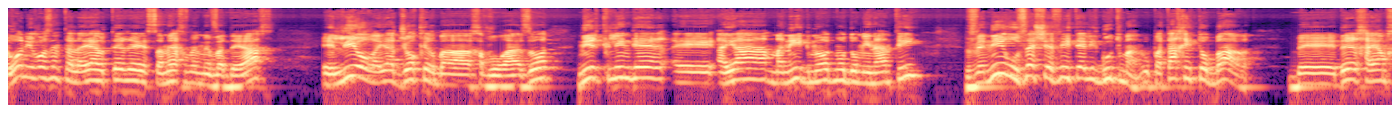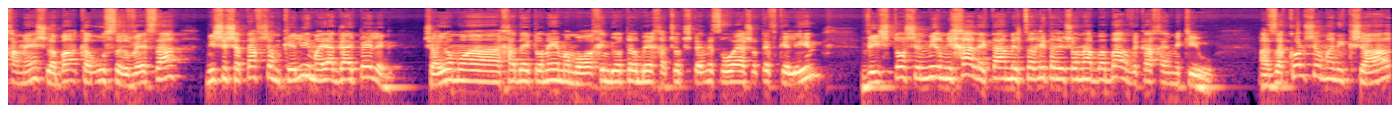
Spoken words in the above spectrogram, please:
רוני רוזנטל היה יותר אה, שמח ומבדח, אה, ליאור היה ג'וקר בחבורה הזאת, ניר קלינגר היה מנהיג מאוד מאוד דומיננטי, וניר הוא זה שהביא את אלי גוטמן, הוא פתח איתו בר בדרך הים 5, לבר קראו סרווסה, מי ששטף שם כלים היה גיא פלג, שהיום הוא אחד העיתונאים המוערכים ביותר בחדשות 12, הוא היה שוטף כלים, ואשתו של ניר מיכל הייתה המלצרית הראשונה בבר וככה הם הכירו. אז הכל שם נקשר,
